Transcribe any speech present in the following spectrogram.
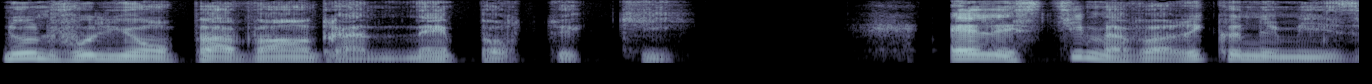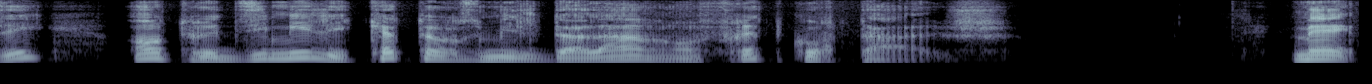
Nous ne voulions pas vendre à n'importe qui. Elle estime avoir économisé entre 10 000 et 14 000 dollars en frais de courtage. Mais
